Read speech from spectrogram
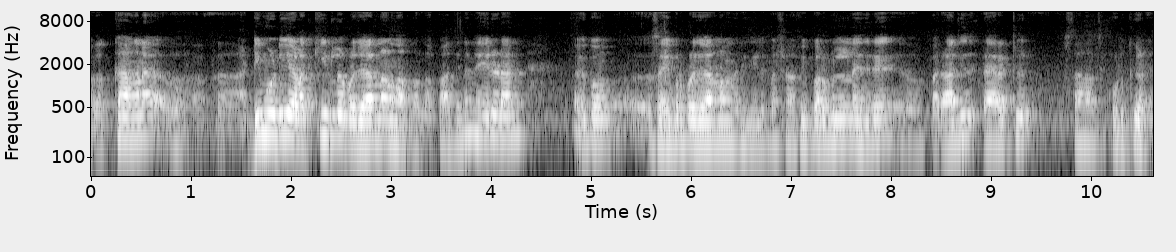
അതൊക്കെ അങ്ങനെ അടിമുടി ഇളക്കിയിട്ടുള്ള പ്രചാരണമാണ് നടന്നത് അപ്പോൾ അതിനെ നേരിടാൻ ഇപ്പം സൈബർ പ്രചാരണം എന്ന രീതിയിൽ ഇപ്പം ഷാഫി പറമ്പലിനെതിരെ പരാതി ഡയറക്റ്റ് സ്ഥാനാർത്ഥി കൊടുക്കുകയാണ്.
